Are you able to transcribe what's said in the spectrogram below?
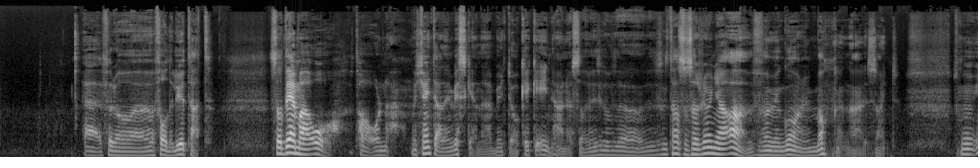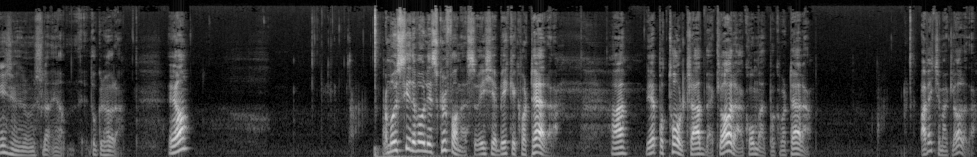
Eh, for å uh, få det lydtett. Så det må jeg òg ta og ordne. Nå kjente jeg den whiskyen begynte å kicke inn her nå, så vi skal, vi skal ta oss og runde av før vi går i bakken her, sant? Skal vi ikke Ja, dere hører. Ja. Jeg må jo si det var litt skuffende å ikke bikke kvarteret. Hæ? Vi er på 12.30. Klarer jeg å komme på kvarteret? Jeg vet ikke om jeg klarer det.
